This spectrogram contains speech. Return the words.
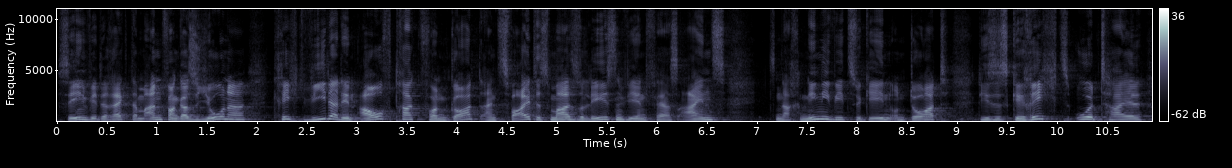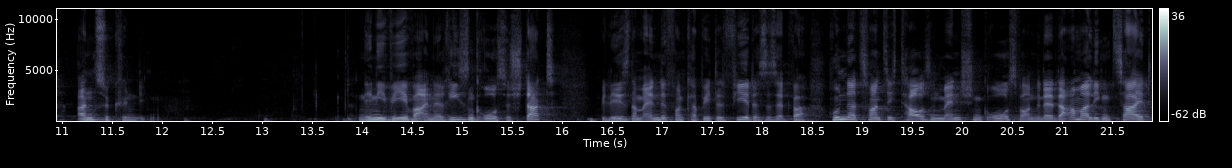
Sehen wir direkt am Anfang. Also Jona kriegt wieder den Auftrag von Gott, ein zweites Mal, so lesen wir in Vers 1, nach Ninive zu gehen und dort dieses Gerichtsurteil anzukündigen. Ninive war eine riesengroße Stadt, wir lesen am Ende von Kapitel 4, dass es etwa 120.000 Menschen groß war. Und in der damaligen Zeit,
